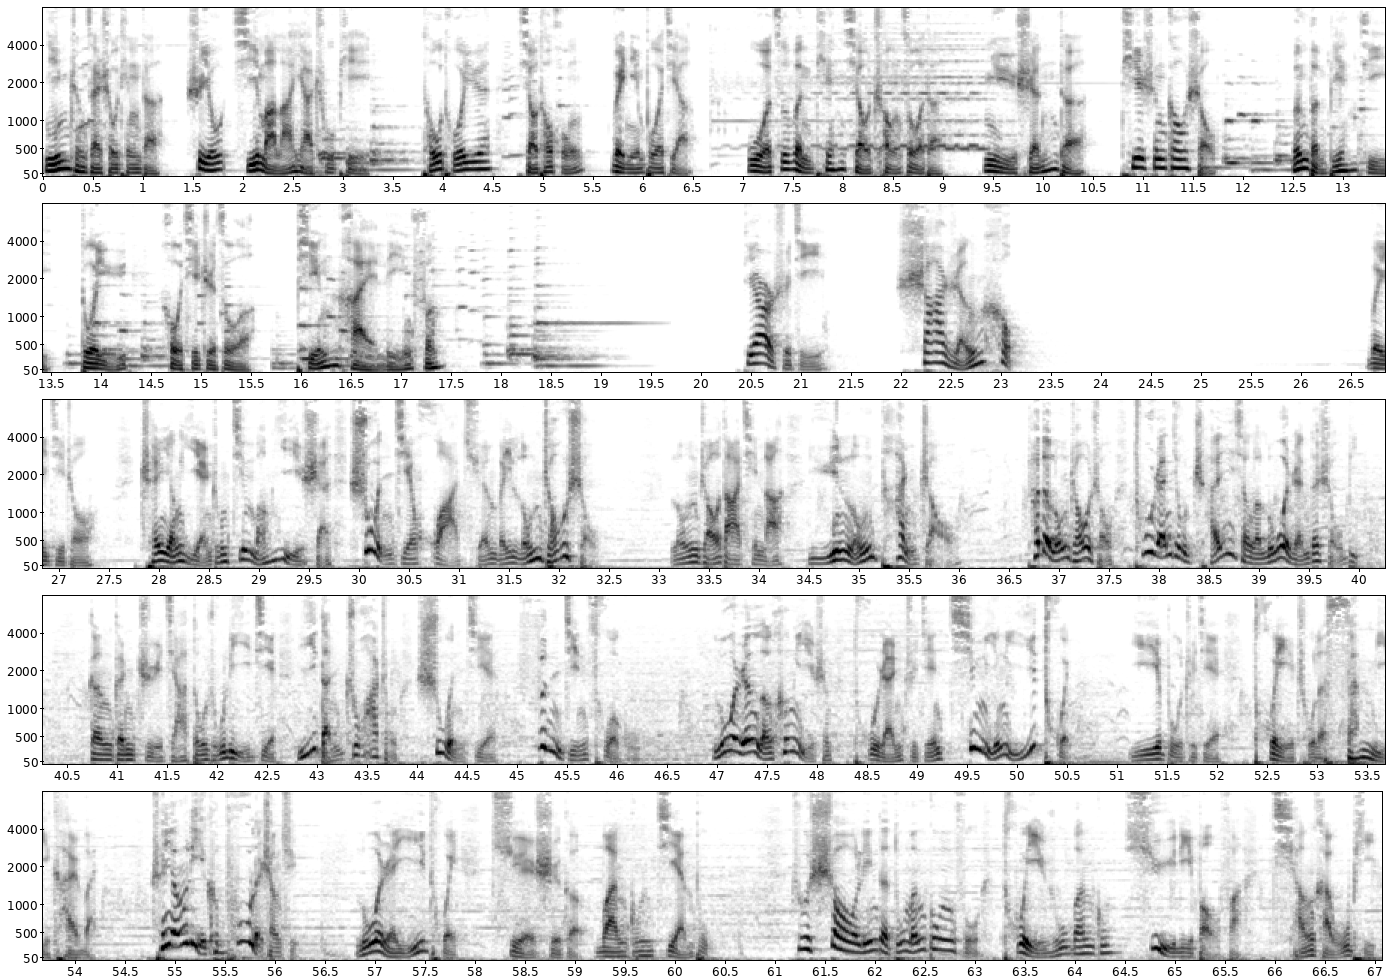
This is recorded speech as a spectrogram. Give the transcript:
您正在收听的是由喜马拉雅出品，头陀渊、小桃红为您播讲，我自问天笑创作的《女神的贴身高手》，文本编辑多余，后期制作平海林风。第二十集，杀人后。危机中，陈阳眼中金芒一闪，瞬间化拳为龙爪手。龙爪大擒拿，云龙探爪。他的龙爪手突然就缠向了罗忍的手臂，根根指甲都如利剑，一旦抓中，瞬间分筋错骨。罗忍冷哼一声，突然之间轻盈一退，一步之间退出了三米开外。陈阳立刻扑了上去。罗忍一退，却是个弯弓箭步。这少林的独门功夫，退如弯弓，蓄力爆发，强悍无匹。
